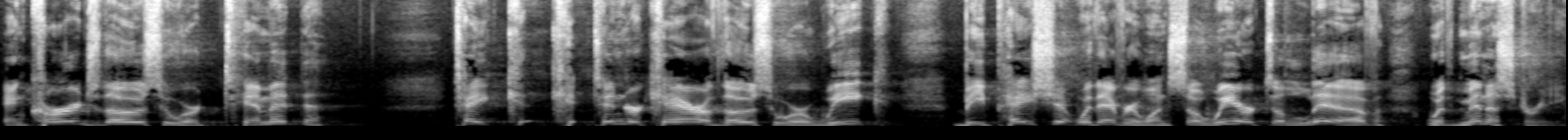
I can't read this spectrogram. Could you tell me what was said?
encourage those who are timid, take tender care of those who are weak, be patient with everyone. So we are to live with ministry.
